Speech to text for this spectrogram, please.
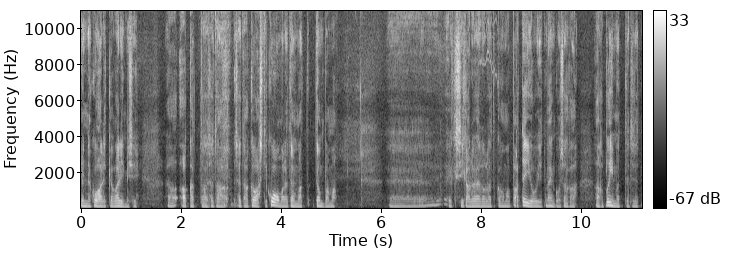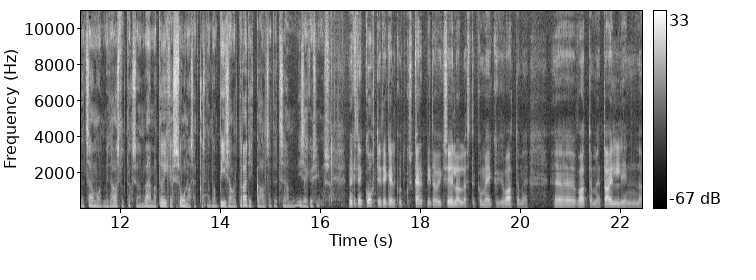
enne kohalikke valimisi hakata seda, seda kõvasti koomale tõmmata, tõmbama. eks igalühel oled ka oma partei huvid mängus, aga, aga põhimõtteliselt need sammud, mida astutakse, on vähemalt õiges suunas, et kas nad on piisavalt radikaalsed, et see on iseküsimus. no eks neid kohti tegelikult, kus kärpida võiks veel olla, sest kui me ikkagi vaatame vaatame Tallinna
